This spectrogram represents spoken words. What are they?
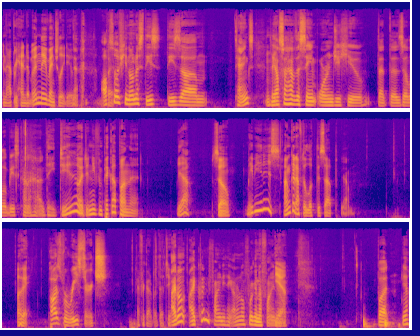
and apprehend him, and they eventually do. Yeah. Also, if you notice these these um, tanks, Mm-hmm. they also have the same orangey hue that the Zillo Beast kind of had. They do. I didn't even pick up on that. Yeah. So maybe it is. I'm gonna have to look this up. Yeah. Okay. Pause for research. I forgot about that too. I don't. I couldn't find anything. I don't know if we're gonna find it. yeah. out. But yeah,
